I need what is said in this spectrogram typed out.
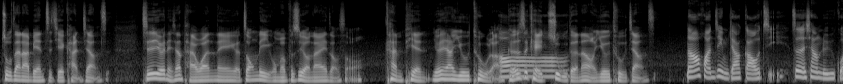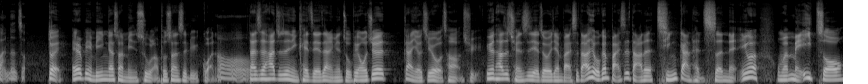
住在那边直接看这样子。其实有点像台湾那个中立，我们不是有那一种什么看片，有点像 YouTube 啦，哦可是是可以住的那种 YouTube 这样子。然后环境比较高级，真的像旅馆那种对，Airbnb 应该算民宿了，不算是旅馆了。哦。但是它就是你可以直接在里面租片，我觉得干有机会我超想去，因为它是全世界最后一间百事达，而且我跟百事达的情感很深呢，因为我们每一周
